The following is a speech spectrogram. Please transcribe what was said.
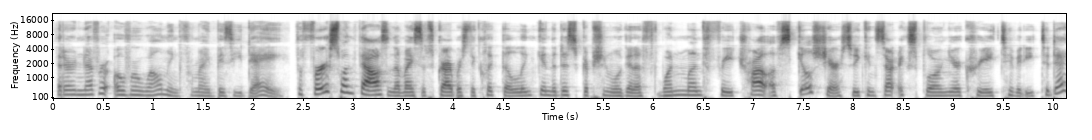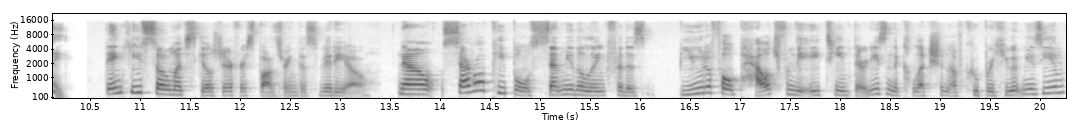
that are never overwhelming for my busy day. The first 1,000 of my subscribers to click the link in the description will get a one month free trial of Skillshare so you can start exploring your creativity today. Thank you so much Skillshare for sponsoring this video. Now, several people sent me the link for this beautiful pouch from the 1830s in the collection of Cooper Hewitt Museum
